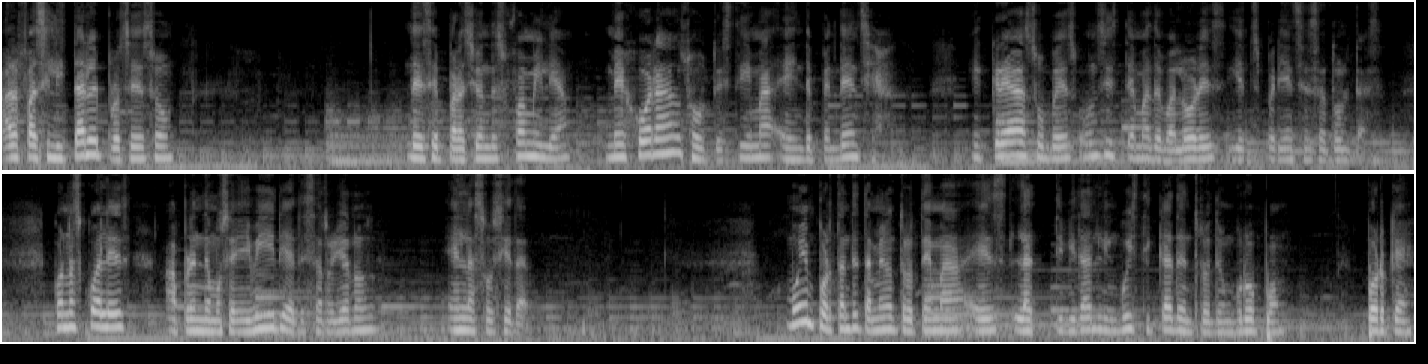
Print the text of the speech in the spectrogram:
al facilitar el proceso de separación de su familia, mejora su autoestima e independencia y crea a su vez un sistema de valores y experiencias adultas, con las cuales aprendemos a vivir y a desarrollarnos en la sociedad. Muy importante también otro tema es la actividad lingüística dentro de un grupo. ¿Por qué?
